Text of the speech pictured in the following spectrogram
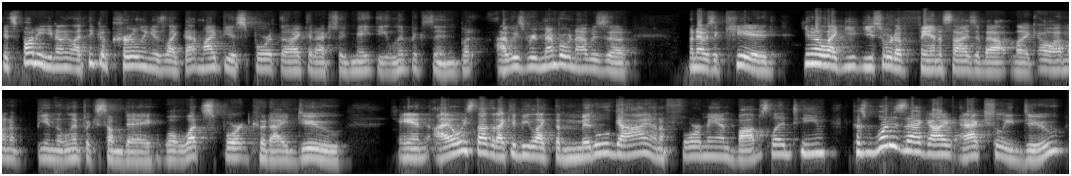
it's funny, you know, I think of curling as like that might be a sport that I could actually make the Olympics in. But I always remember when I was a when I was a kid, you know, like you, you sort of fantasize about like, oh, I want to be in the Olympics someday. Well, what sport could I do? And I always thought that I could be like the middle guy on a four-man bobsled team. Because what does that guy actually do?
